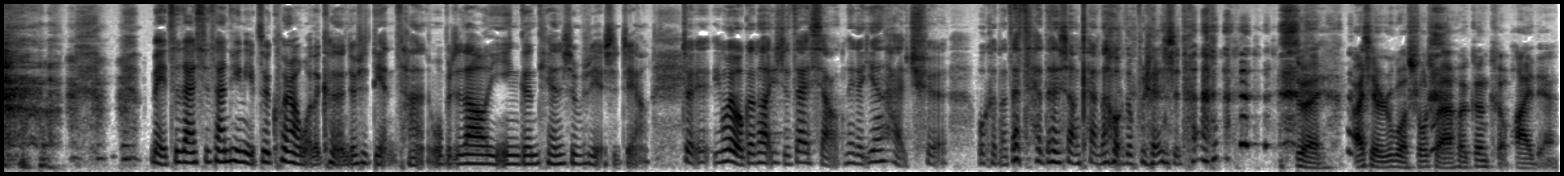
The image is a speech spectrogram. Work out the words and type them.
每次在西餐厅里，最困扰我的可能就是点餐。我不知道莹莹跟天是不是也是这样？对，因为我刚刚一直在想那个烟海雀，我可能在菜单上看到我都不认识它。对，而且如果说出来会更可怕一点，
